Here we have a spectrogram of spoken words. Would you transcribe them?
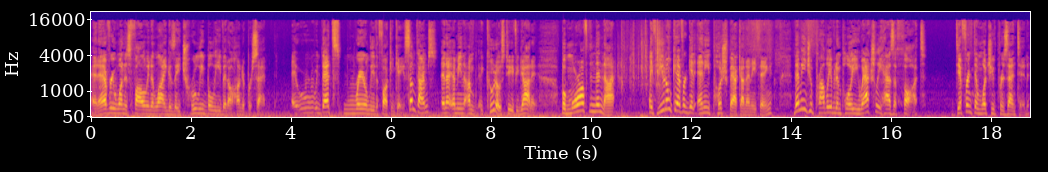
and everyone is following in line because they truly believe it 100% that's rarely the fucking case. Sometimes, and I, I mean, I'm kudos to you if you got it, but more often than not, if you don't ever get any pushback on anything, that means you probably have an employee who actually has a thought different than what you've presented.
